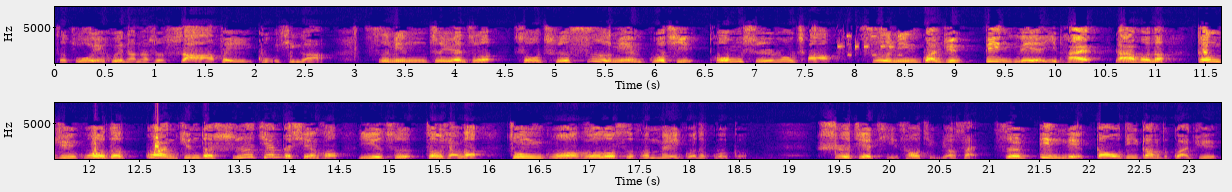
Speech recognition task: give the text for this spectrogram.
这组委会呢那是煞费苦心啊。四名志愿者手持四面国旗同时入场，四名冠军并列一排，然后呢，根据获得冠军的时间的先后，依次奏响了中国、俄罗斯和美国的国歌。世界体操锦标赛四人并列高低杠的冠军，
